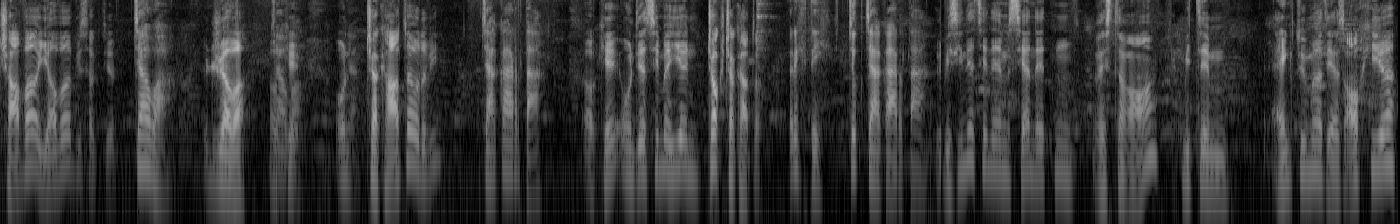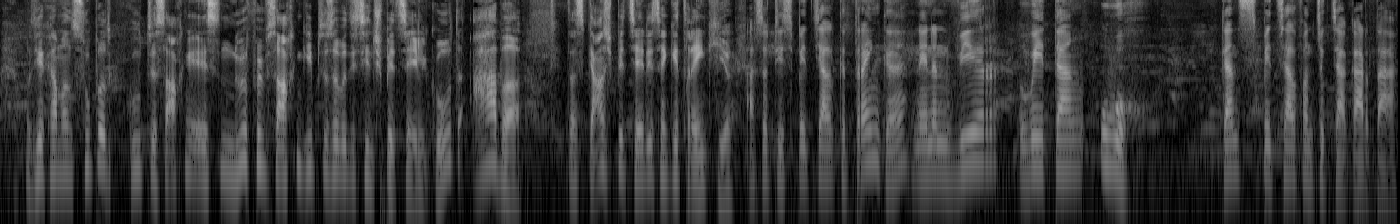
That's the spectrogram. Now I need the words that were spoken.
Java, Java, wie sagt ihr? Java, Java, okay. Java, Und ja. Jakarta oder wie? Jakarta. Okay, und jetzt sind wir hier in Jogjakarta. Richtig, Yogyakarta. Wir sind jetzt in einem sehr netten Restaurant mit dem Eigentümer, der ist auch hier. Und hier kann man super gute Sachen essen. Nur fünf Sachen gibt es, aber die sind speziell gut. Aber das ganz Spezielle ist ein Getränk hier. Also die Spezialgetränke nennen wir Wedang Uwuh. Ganz speziell von Yogyakarta.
